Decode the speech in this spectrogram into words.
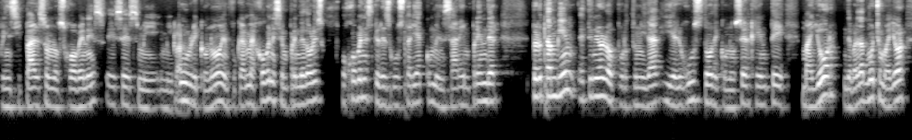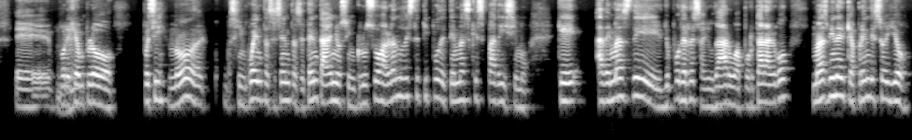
principal son los jóvenes, ese es mi, mi público, ¿no? Enfocarme a jóvenes emprendedores o jóvenes que les gustaría comenzar a emprender pero también he tenido la oportunidad y el gusto de conocer gente mayor, de verdad mucho mayor, eh, por ejemplo, pues sí, ¿no? 50, 60, 70 años incluso, hablando de este tipo de temas que es padrísimo, que además de yo poderles ayudar o aportar algo, más bien el que aprende soy yo,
